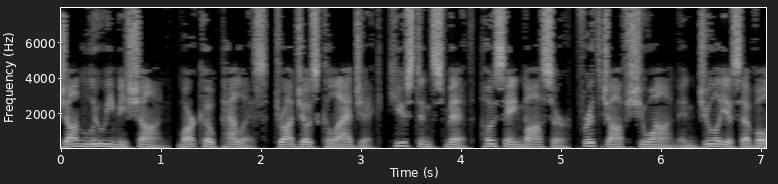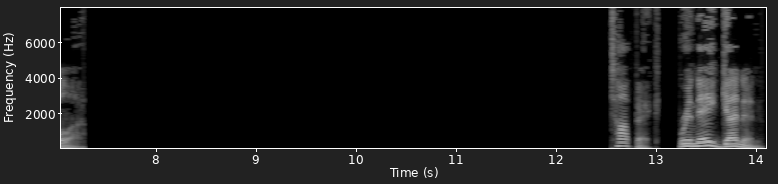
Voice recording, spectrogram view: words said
Jean-Louis Michon, Marco Pallis, Dragos Kalajic, Huston Smith, Hossein Nasr, Frithjof Schuon and Julius Evola. René Guénon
